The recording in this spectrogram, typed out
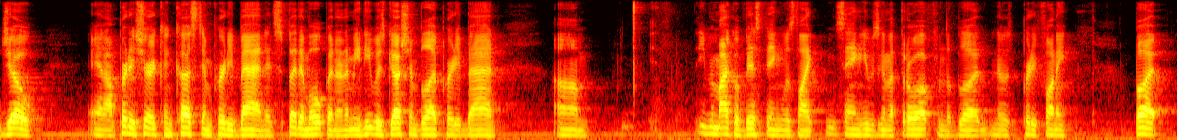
Joe, and I'm pretty sure it concussed him pretty bad and split him open. And I mean, he was gushing blood pretty bad. Um, even Michael Bisping was like saying he was going to throw up from the blood, and it was pretty funny. But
